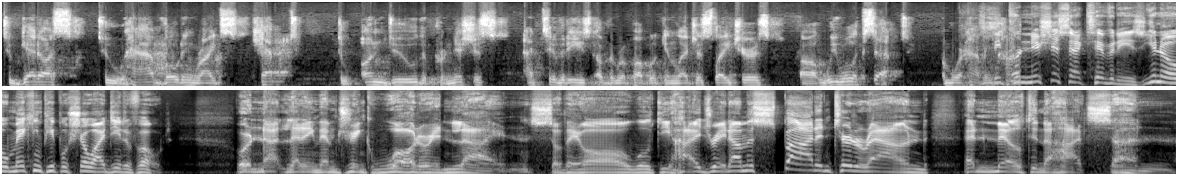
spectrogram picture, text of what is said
to get us to have voting rights kept to undo the pernicious activities of the Republican legislatures, uh, we will accept. And we're having the con- pernicious activities, you know, making people show ID to vote or not letting them drink water in lines so they all will dehydrate on the spot and turn around and melt in the hot sun.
